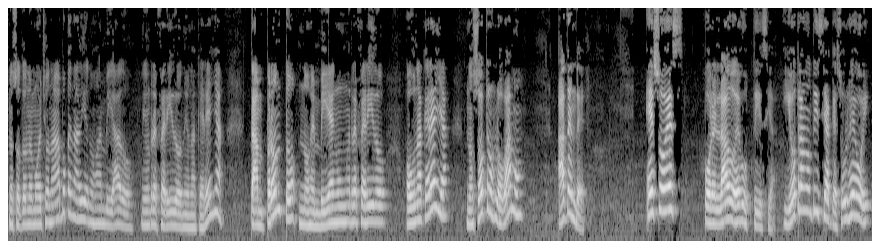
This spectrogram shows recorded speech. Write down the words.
nosotros no hemos hecho nada porque nadie nos ha enviado ni un referido ni una querella. Tan pronto nos envíen un referido o una querella, nosotros lo vamos a atender. Eso es por el lado de justicia. Y otra noticia que surge hoy,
